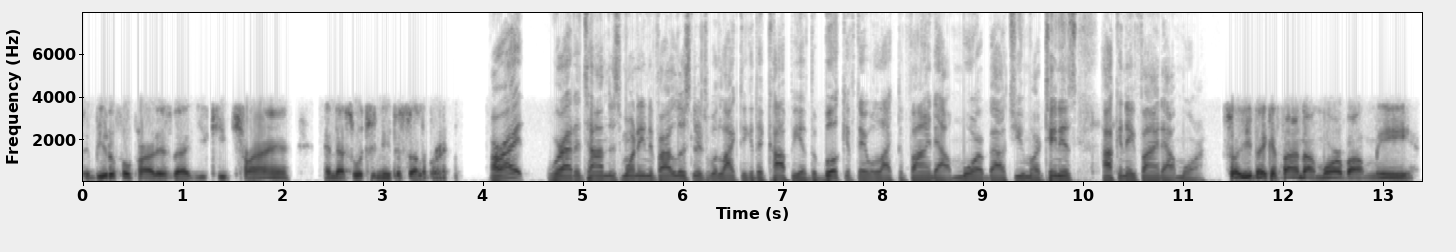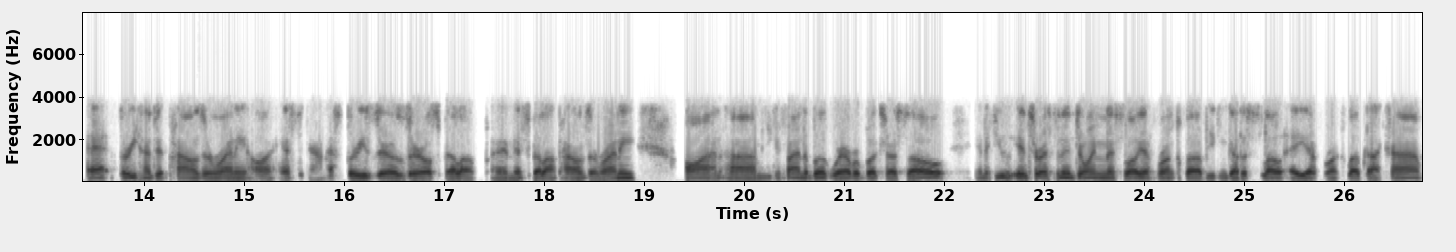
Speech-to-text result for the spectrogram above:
The beautiful part is that you keep trying, and that's what you need to celebrate. All right. We're out of time this morning. If our listeners would like to get a copy of the book, if they would like to find out more about you, Martinus, how can they find out more? So you, they can find out more about me at 300 pounds and running on Instagram. That's 300 spell out and then spell out pounds and running. On um, you can find the book wherever books are sold. And if you're interested in joining the Slow AF Run Club, you can go to slowafrunclub.com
